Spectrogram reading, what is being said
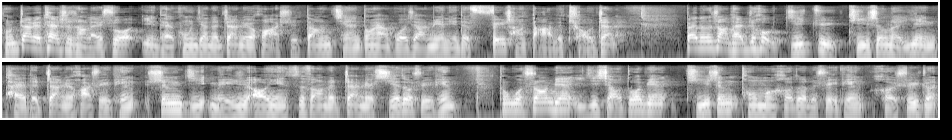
从战略态势上来说，印太空间的战略化是当前东亚国家面临的非常大的挑战。拜登上台之后，急剧提升了印太的战略化水平，升级美日澳印四方的战略协作水平，通过双边以及小多边提升同盟合作的水平和水准，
